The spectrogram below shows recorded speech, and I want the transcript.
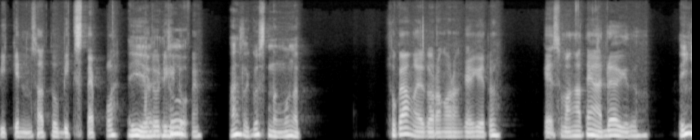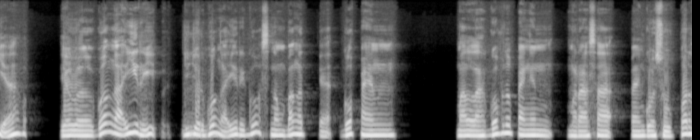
bikin satu big step lah iya gitu di itu hidupnya. asli gue seneng banget suka ngeliat orang-orang kayak gitu kayak semangatnya ada gitu Iya, ya gue nggak iri. Jujur Hmm. gue nggak iri. Gue seneng banget kayak gue pengen malah gue tuh pengen merasa pengen gue support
